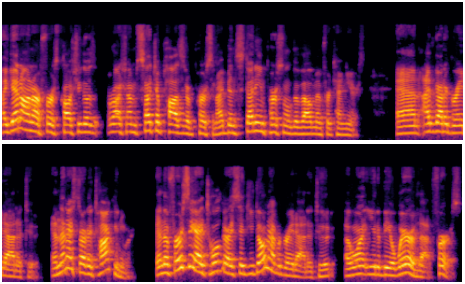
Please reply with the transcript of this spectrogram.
I get on our first call. She goes, Rush, I'm such a positive person. I've been studying personal development for 10 years and I've got a great attitude. And then I started talking to her. And the first thing I told her, I said, You don't have a great attitude. I want you to be aware of that first.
